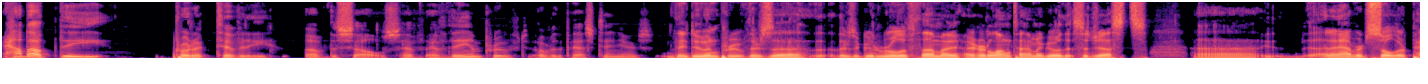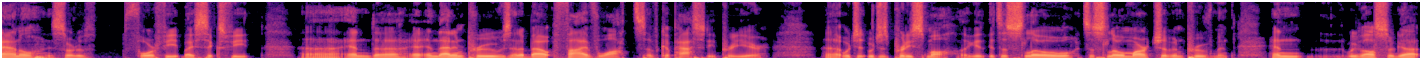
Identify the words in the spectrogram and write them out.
How about the productivity of the cells? Have have they improved over the past ten years? They do improve. There's a there's a good rule of thumb I, I heard a long time ago that suggests uh, an average solar panel is sort of four feet by six feet, uh, and uh, and that improves at about five watts of capacity per year. Uh, which is which is pretty small. Like it, it's a slow it's a slow march of improvement, and we've also got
